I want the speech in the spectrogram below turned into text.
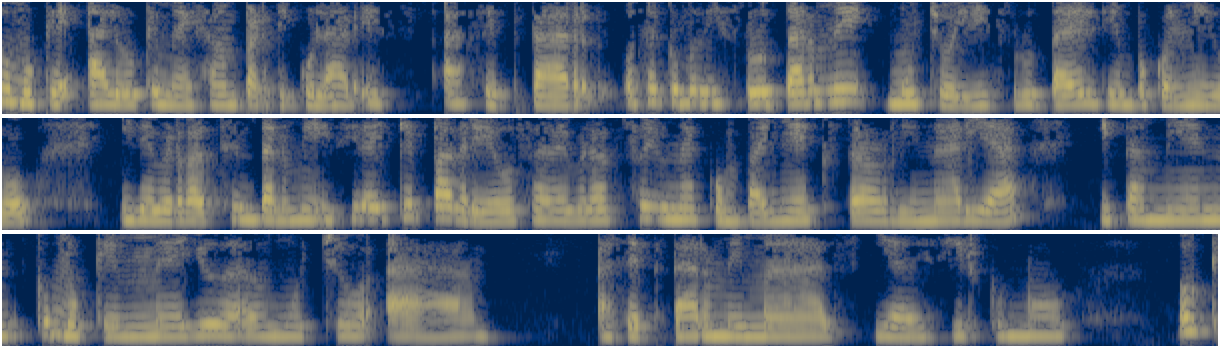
como que algo que me deja en particular es aceptar, o sea, como disfrutarme mucho y disfrutar el tiempo conmigo y de verdad sentarme y decir, ay, qué padre, o sea, de verdad soy una compañía extraordinaria y también como que me ha ayudado mucho a aceptarme más y a decir como, ok,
